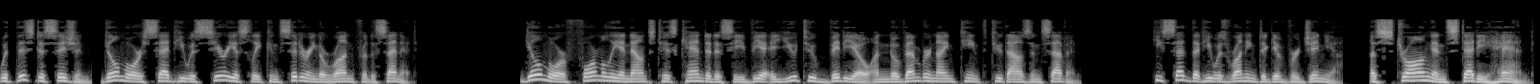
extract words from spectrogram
With this decision, Gilmore said he was seriously considering a run for the Senate. Gilmore formally announced his candidacy via a YouTube video on November 19, 2007. He said that he was running to give Virginia, "...a strong and steady hand."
